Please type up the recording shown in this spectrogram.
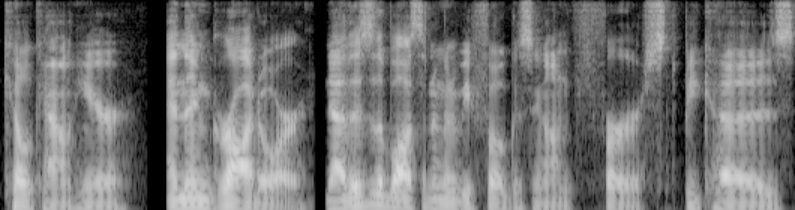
Kill count here. And then Graardor. Now, this is the boss that I'm going to be focusing on first because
